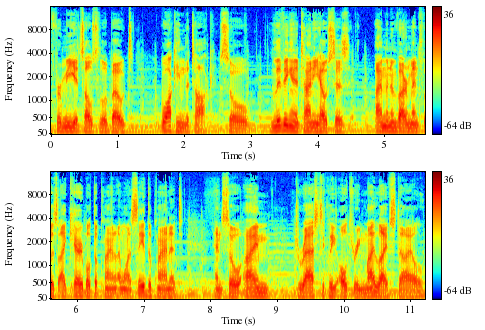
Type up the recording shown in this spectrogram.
for me, it's also about walking the talk. So, living in a tiny house says, I'm an environmentalist, I care about the planet, I want to save the planet. And so, I'm drastically altering my lifestyle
